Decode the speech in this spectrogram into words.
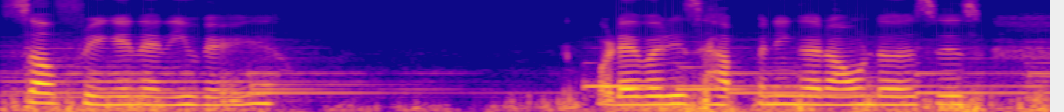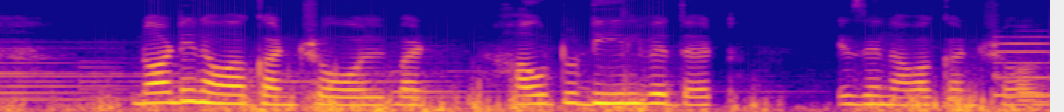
suffering in any way. Whatever is happening around us is not in our control, but how to deal with it is in our control.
